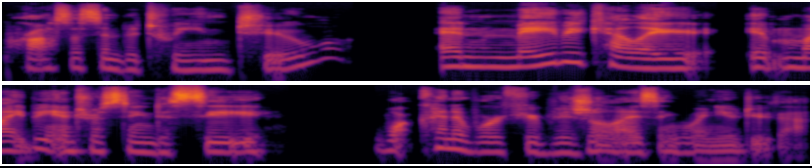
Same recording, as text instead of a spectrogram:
process in between too. And maybe, Kelly, it might be interesting to see what kind of work you're visualizing when you do that.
